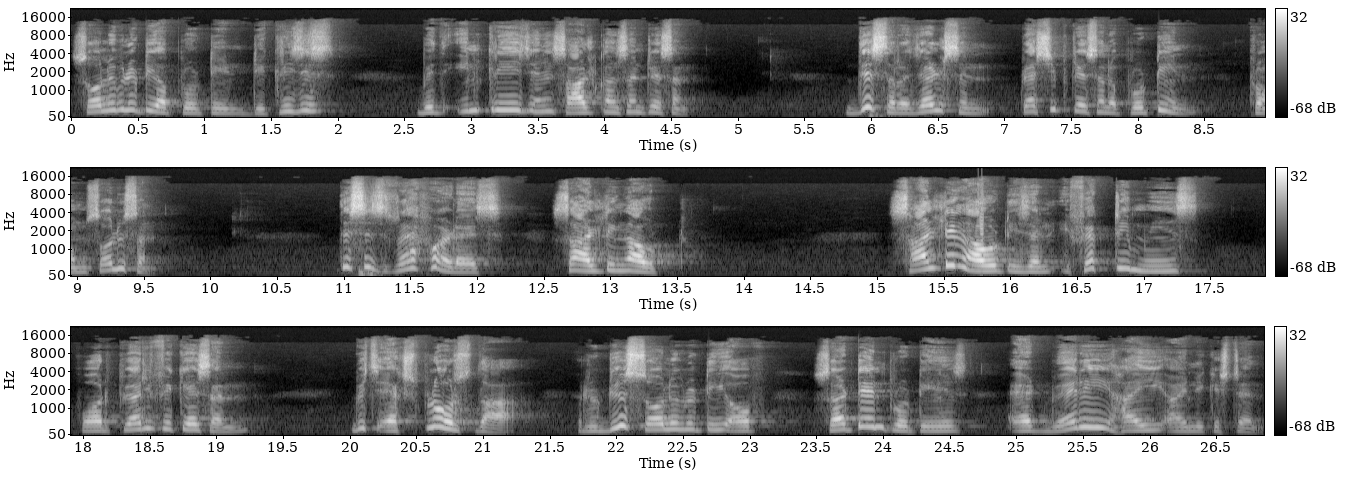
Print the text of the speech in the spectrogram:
solubility of protein decreases with increase in salt concentration. This results in precipitation of protein from solution. This is referred as salting out. Salting out is an effective means for purification which explores the reduced solubility of certain proteins at very high ionic strength.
